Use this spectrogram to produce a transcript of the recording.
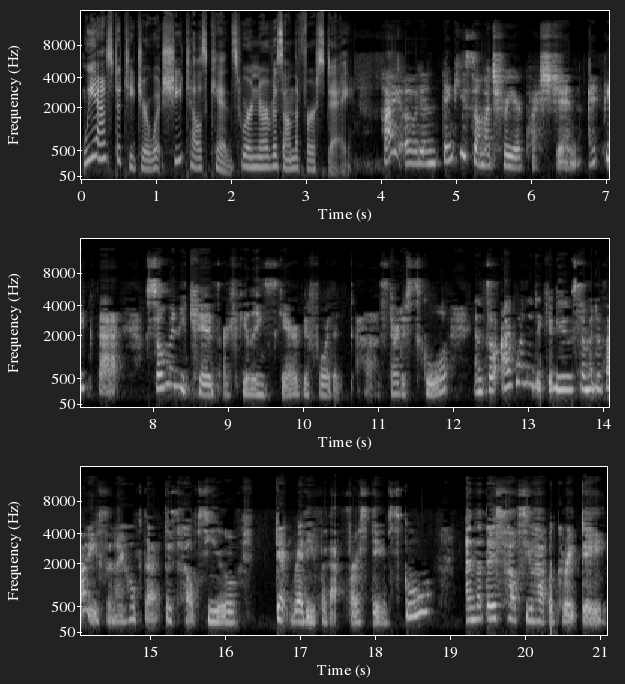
We asked a teacher what she tells kids who are nervous on the first day. Hi, Odin. Thank you so much for your question. I think that so many kids are feeling scared before the uh, start of school. And so I wanted to give you some advice, and I hope that this helps you get ready for that first day of school and that this helps you have a great day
